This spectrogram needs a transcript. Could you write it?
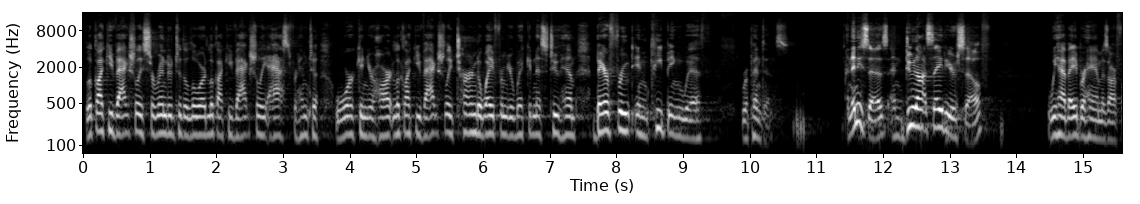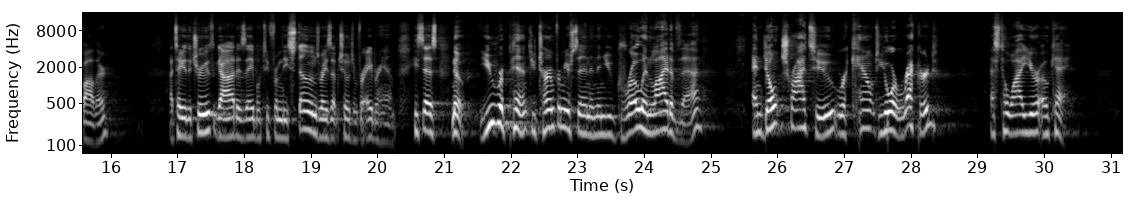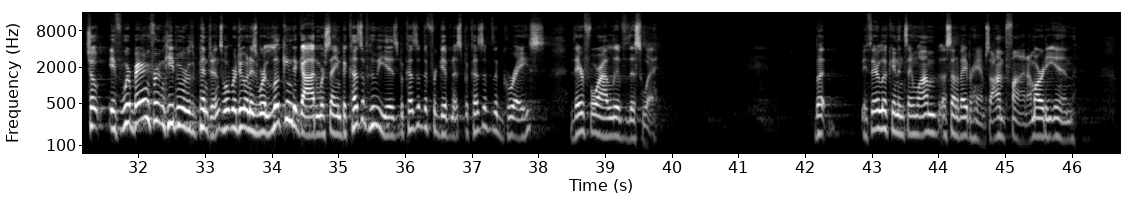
Look like you've actually surrendered to the Lord. Look like you've actually asked for Him to work in your heart. Look like you've actually turned away from your wickedness to Him. Bear fruit in keeping with repentance. And then He says, And do not say to yourself, We have Abraham as our father. I tell you the truth, God is able to, from these stones, raise up children for Abraham. He says, No, you repent, you turn from your sin, and then you grow in light of that. And don't try to recount your record as to why you're okay. So, if we're bearing fruit and keeping with repentance, what we're doing is we're looking to God and we're saying, because of who He is, because of the forgiveness, because of the grace, therefore I live this way. But if they're looking and saying, well, I'm a son of Abraham, so I'm fine, I'm already in,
